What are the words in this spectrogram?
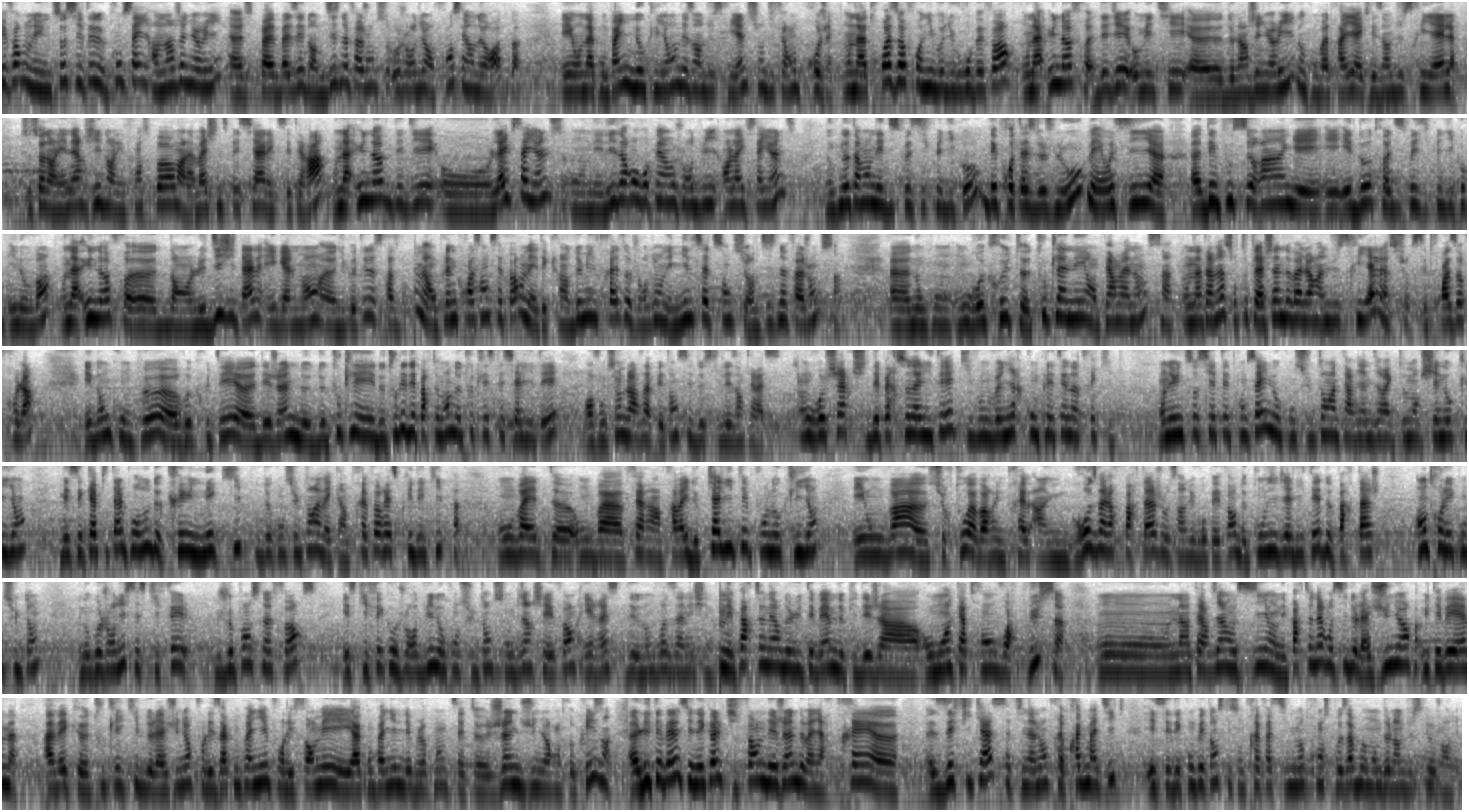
Effort, on est une société de conseil en ingénierie, euh, basée dans 19 agences aujourd'hui en France et en Europe. Et on accompagne nos clients, des industriels, sur différents projets. On a trois offres au niveau du groupe Effort. On a une offre dédiée au métier euh, de l'ingénierie. Donc, on va travailler avec les industriels, que ce soit dans l'énergie, dans les transports, dans la machine spéciale, etc. On a une offre dédiée au life science. On est leader européen aujourd'hui en life science, donc notamment des dispositifs médicaux, des prothèses de genoux, mais aussi euh, des pousses seringues et, d'autres dispositifs médicaux innovants. On a une offre euh, dans le digital également euh, du côté de Strasbourg. On est en pleine croissance et fort. On a été créé en 2013. Aujourd'hui, on est 1700 sur 19 agences. Euh, donc, on, recrute toute l'année en permanence. On intervient sur toute la chaîne de valeur industrielle sur ces trois offres-là. Et donc, on peut recruter des jeunes de tous les départements, de toutes les spécialités en fonction de leurs appétences et de ce qui les intéresse. On recherche des personnalités qui vont venir compléter notre équipe. On est une société de conseil, nos consultants interviennent directement chez nos clients, mais c'est capital pour nous de créer une équipe de consultants avec un très fort esprit d'équipe. On, va euh, on faire un travail de qualité pour nos clients et on va euh, surtout avoir une, une grosse valeur partage au sein du groupe Effort, de convivialité, de partage entre les consultants. Et donc aujourd'hui, c'est ce qui fait, je pense, notre force et ce qui fait qu'aujourd'hui, nos consultants sont bien chez Effort et restent de nombreuses années chez nous. On est partenaire de l'UTBM depuis déjà au moins 4 ans, voire plus. On intervient aussi, on est partenaire aussi de la Junior UTBM avec euh, toute l'équipe de la Junior pour les accompagner, pour les former et accompagner le développement de cette euh, jeune junior entreprise. Euh, L'UTBM, c'est une école qui forme des jeunes de manière très efficace, finalement très pragmatique et c'est des compétences qui sont très facilement transposables au monde de l'industrie aujourd'hui.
